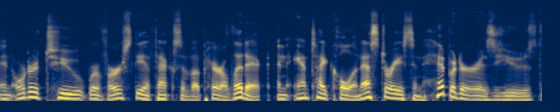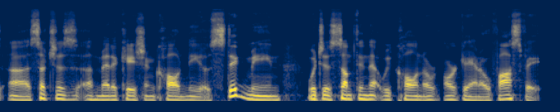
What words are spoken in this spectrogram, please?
in order to reverse the effects of a paralytic, an anticholinesterase inhibitor is used, uh, such as a medication called neostigmine, which is something that we call an organophosphate.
